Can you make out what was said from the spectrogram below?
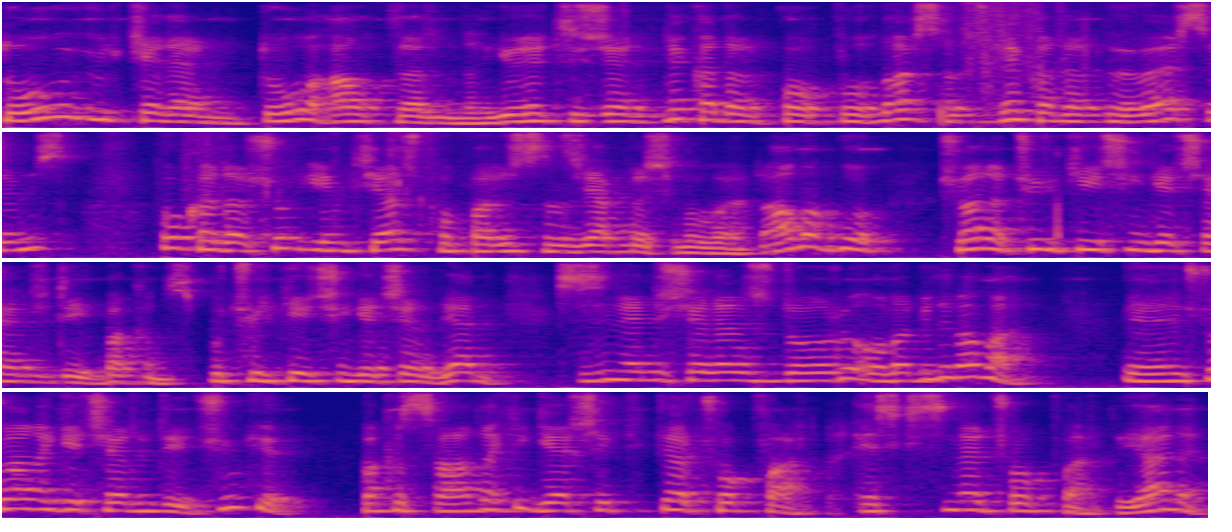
Doğu ülkelerinin, Doğu halklarında yöneticilerini ne kadar pohpohlarsanız, ne kadar överseniz o kadar çok imtiyaz koparırsınız yaklaşımı vardı. Ama bu şu anda Türkiye için geçerli değil. Bakınız bu Türkiye için geçerli. Yani sizin endişeleriniz doğru olabilir ama e, şu anda geçerli değil. Çünkü bakın sahadaki gerçeklikler çok farklı. Eskisinden çok farklı. Yani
